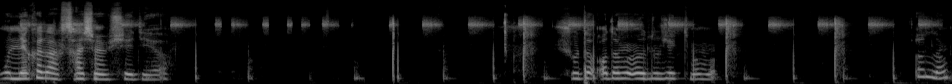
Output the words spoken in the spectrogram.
O ne kadar saçma bir şeydi ya. Şurada adamı öldürecektim ama. Allah'ım.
